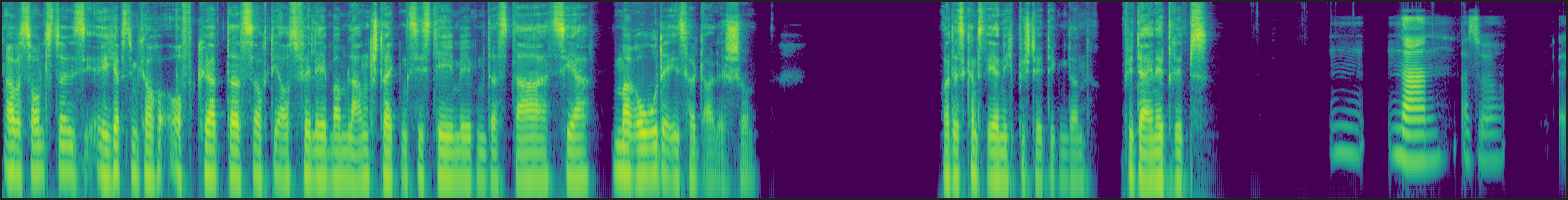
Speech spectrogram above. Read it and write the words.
Aber sonst, äh, ich habe es nämlich auch oft gehört, dass auch die Ausfälle eben am Langstreckensystem eben, dass da sehr marode ist halt alles schon. Aber das kannst du eher nicht bestätigen dann für deine Trips. Nein, also äh,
